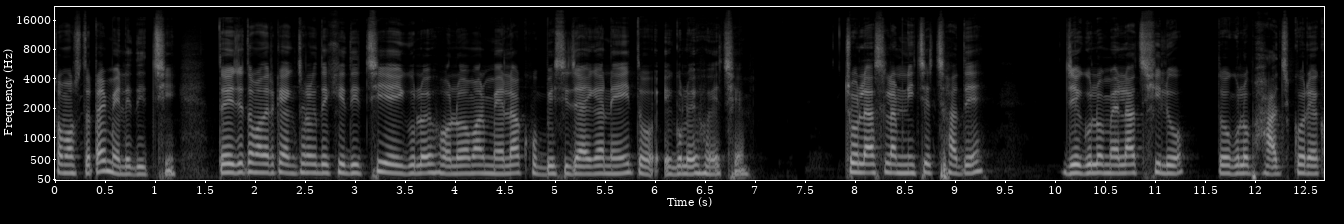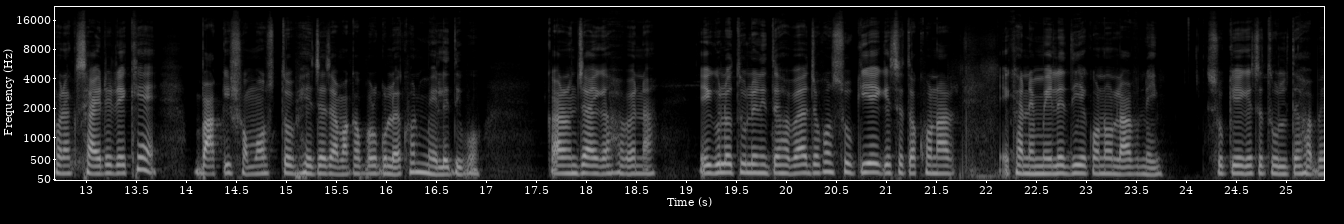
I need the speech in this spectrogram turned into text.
সমস্তটাই মেলে দিচ্ছি। তো এই যে তোমাদেরকে এক ঝলক দেখিয়ে দিচ্ছি, এইগুলোই হলো আমার মেলা, খুব বেশি জায়গা নেই, তো এগুলোই হয়েছে। চলে আসলাম নিচের ছাদে, যেগুলো মেলা ছিল, তো ওগুলো ভাজ করে এখন এক সাইডে রেখে বাকি সমস্ত ভেজা জামা কাপড়গুলো এখন মেলে দিব। কারণ জায়গা হবে না, এগুলো তুলে নিতে হবে। আর যখন শুকিয়ে গেছে তখন আর এখানে মেলে দিয়ে কোনো লাভ নেই, শুকিয়ে গেছে তুলতে হবে।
